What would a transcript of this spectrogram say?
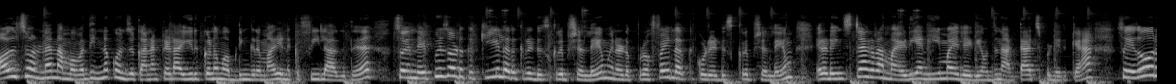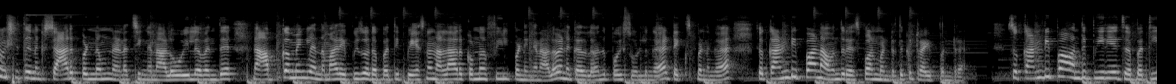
ஆல்சோ என்ன நம்ம வந்து இன்னும் கொஞ்சம் கனெக்டடாக இருக்கணும் அப்படிங்கிற மாதிரி எனக்கு ஃபீல் ஆகுது. ஸோ இந்த எபிசோடுக்கு கீழே இருக்கிற டிஸ்கிரிப்ஷன்லையும் என்னோட ப்ரொஃபைலில் இருக்கக்கூடிய டிஸ்கிரிப்ஷன்லையும் என்னோட இன்ஸ்டாகிராம் ஐடி அண்ட் இமெயில் ஐடியை வந்து நான் அட்டாச் பண்ணியிருக்கேன். ஸோ ஏதோ ஒரு விஷயத்தை எனக்கு ஷேர் பண்ணணும்னு நினச்சிங்கனாலோ இல்லை வந்து நான் அப்கமிங்கில் இந்த மாதிரி எபிசோடை பற்றி பேசினா நல்லா இருக்கும்னு ஃபீல் பண்ணிங்கனாலோ எனக்கு அதில் வந்து போய் சொல்லுங்கள் டெக்ஸ்ட் பண்ணுங்கள் ஸோ கண்டிப்பாக நான் வந்து ரெஸ்பாண்ட் பண்ணுறதுக்கு ட்ரை பண்ணுறேன் ஸோ கண்டிப்பாக வந்து பீரியட்ஸை பற்றி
